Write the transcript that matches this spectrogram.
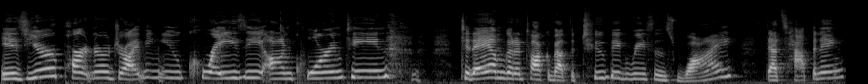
Is your partner driving you crazy on quarantine? Today I'm going to talk about the two big reasons why that's happening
